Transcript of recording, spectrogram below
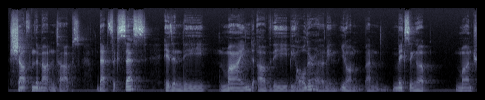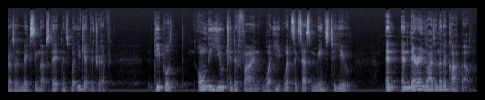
shout from the mountaintops that success is in the mind of the beholder. I mean, you know, I'm, I'm mixing up mantras or mixing up statements, but you get the drift. People, only you can define what you, what success means to you, and and therein lies another cop out.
